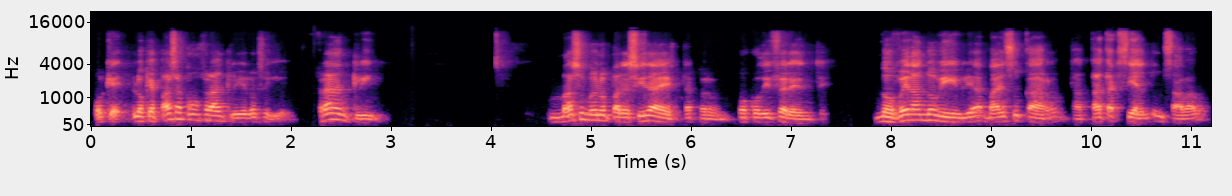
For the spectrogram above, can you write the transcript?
Porque lo que pasa con Franklin es lo siguiente. Franklin, más o menos parecida a esta, pero un poco diferente, nos ve dando Biblia, va en su carro, está, taxiando un sábado,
